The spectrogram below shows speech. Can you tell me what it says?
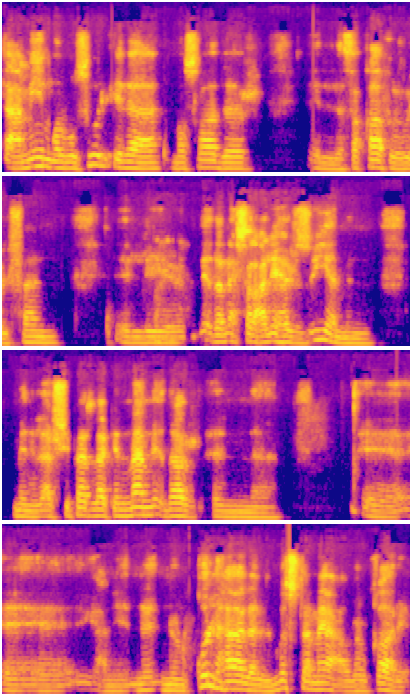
تعميم والوصول إلى مصادر الثقافة والفن اللي نقدر نحصل عليها جزئيا من من الأرشيفات لكن ما بنقدر إن يعني ننقلها للمستمع أو للقارئ.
